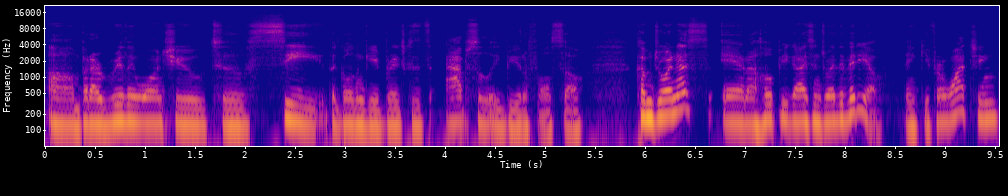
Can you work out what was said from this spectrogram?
um, but I really want you to see the Golden Gate Bridge because it's absolutely beautiful. So come join us, and I hope you guys enjoy the video. Thank you for watching.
